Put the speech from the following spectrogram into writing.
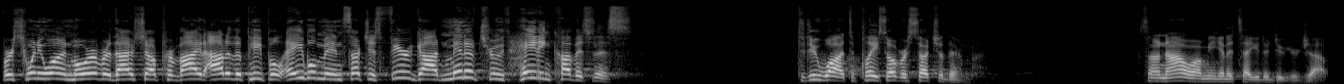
verse 21 Moreover, thou shalt provide out of the people able men such as fear God, men of truth, hating covetousness. To do what? To place over such of them. So now I'm going to tell you to do your job.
